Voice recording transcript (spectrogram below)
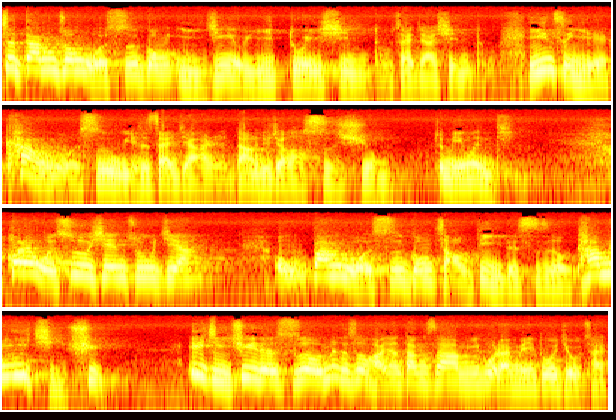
这当中，我师公已经有一堆信徒，在家信徒，因此也看我师傅也是在家人，当然就叫他师兄，这没问题。后来我师傅先出家，帮我师公找地的时候，他们一起去。一起去的时候，那个时候好像当沙弥，后来没多久才，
